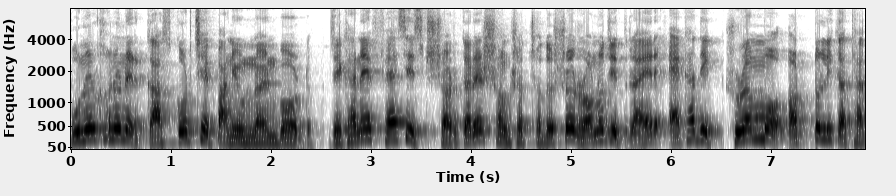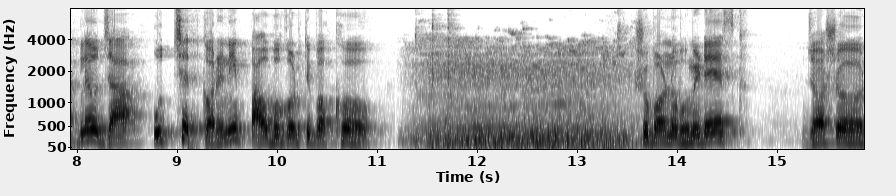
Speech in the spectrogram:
পুনর্খননের কাজ করছে পানি উন্নয়ন বোর্ড, যেখানে ফ্যাসিস্ট সরকারের সংসদ সদস্য রণজিৎ রায়ের একাধিক সুরাম্য অট্টলিকা থাকলেও যা উচ্ছেদ করেনি পাউব কর্তৃপক্ষ। সুবর্ণভূমি ডেস্ক যশোর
